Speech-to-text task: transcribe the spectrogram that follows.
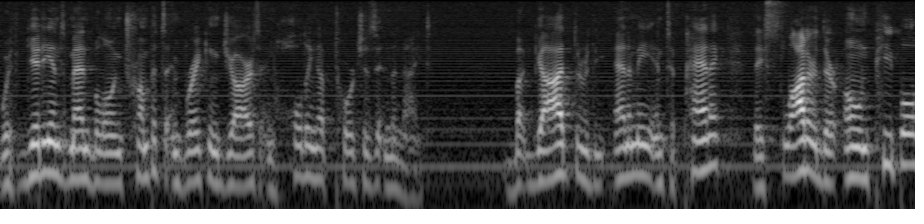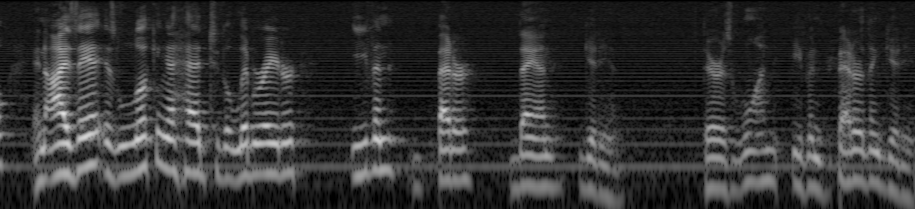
with Gideon's men blowing trumpets and breaking jars and holding up torches in the night. But God threw the enemy into panic. They slaughtered their own people. And Isaiah is looking ahead to the liberator even better than Gideon. There is one even better than Gideon.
